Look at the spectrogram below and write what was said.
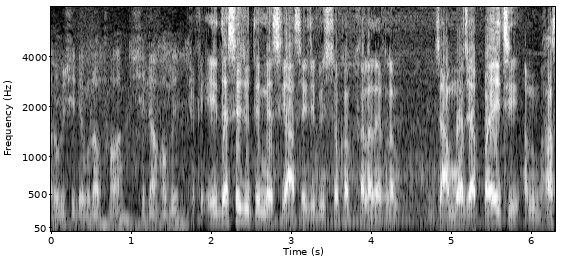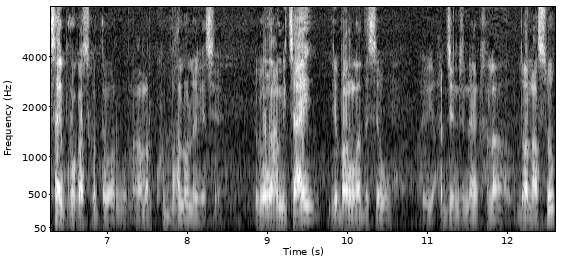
আরও বেশি ডেভেলপ হওয়া সেটা হবে। এই দেশে যদি মেসি আসে যে বিশ্বকাপ খেলা দেখলাম যা মজা পেয়েছি আমি ভাষায় প্রকাশ করতে পারব না। আমার খুব ভালো লেগেছে। এবং আমি চাই যে বাংলাদেশেও এই আর্জেন্টিনা খেলা দল আসুক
